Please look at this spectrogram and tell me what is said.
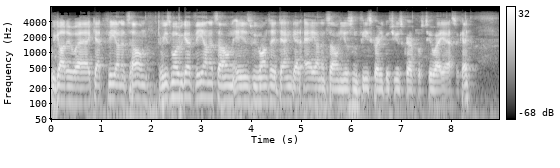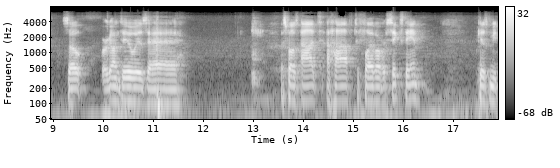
we got to uh, get v on its own. The reason why we get v on its own is we want to then get a on its own using v squared equals u squared plus 2as. Okay. So what we're going to do is uh, I suppose add a half to 5 over 16 gives me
